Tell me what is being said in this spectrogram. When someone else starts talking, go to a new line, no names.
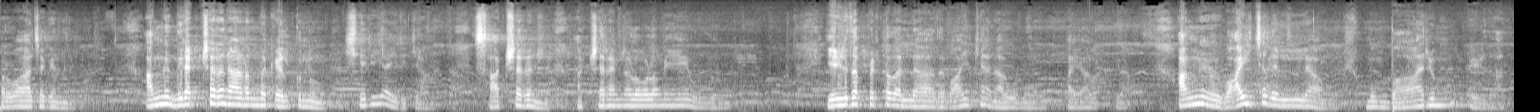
പ്രവാചകൻ അങ്ങ് നിരക്ഷരനാണെന്ന് കേൾക്കുന്നു. ശരിയായിരിക്കാം സാക്ഷരൻ അക്ഷരങ്ങളോളമേ ഉള്ളൂ. എഴുതപ്പെട്ടതല്ലാതെ വായിക്കാനാകുമോ അയാൾക്ക്? അങ്ങ് വായിച്ചതെല്ലാം മുമ്പാരും എഴുതാത്ത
